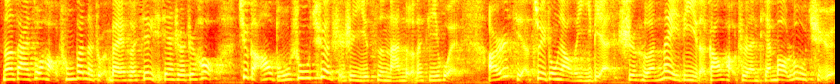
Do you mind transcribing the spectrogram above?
那在做好充分的准备和心理建设之后，去港澳读书确实是一次难得的机会。而且最重要的一点是和内地的高考志愿填报录取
